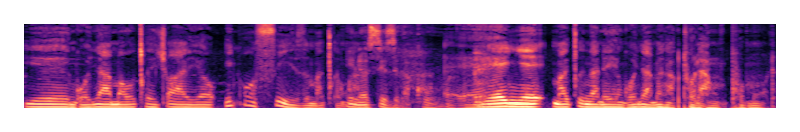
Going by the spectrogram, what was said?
yengonyama ocetshwayo inosizi macingwane. Inosizi kakhulu. Enye macingane yengonyama engakuthola ngiphumula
